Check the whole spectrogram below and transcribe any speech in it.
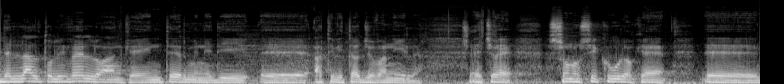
dell'alto livello anche in termini di eh, attività giovanile. certo. cioè sono sicuro che eh,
